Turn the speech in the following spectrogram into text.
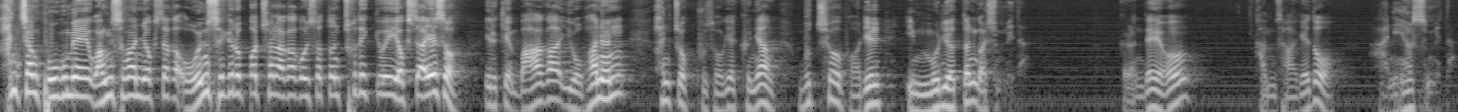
한창 복음의 왕성한 역사가 온 세계로 뻗쳐나가고 있었던 초대교회 역사에서 이렇게 마가 요한은 한쪽 구석에 그냥 묻혀버릴 인물이었던 것입니다. 그런데요, 감사하게도 아니었습니다.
